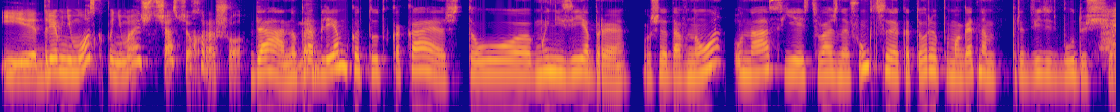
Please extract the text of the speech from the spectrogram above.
И древний мозг понимает, что сейчас все хорошо. Да, но да? проблемка тут какая, что мы не зебры уже давно. У нас есть важная функция, которая помогает нам предвидеть будущее.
